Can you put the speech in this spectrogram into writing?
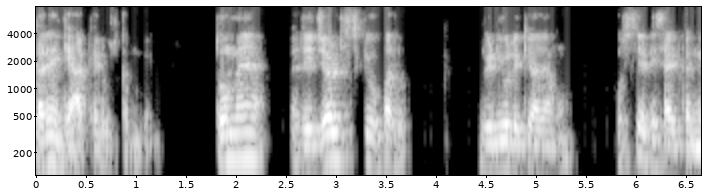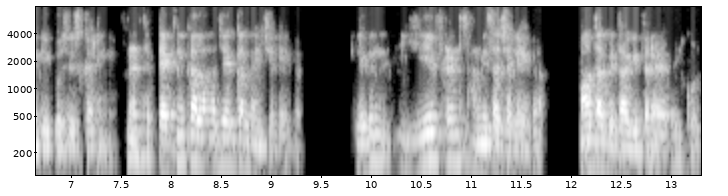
करें क्या आखिर उस कंपनी तो मैं रिज़ल्ट के ऊपर वीडियो लेके आया हूँ। उससे डिसाइड करने की कोशिश करेंगे। फ्रेंड्स टेक्निकल आज है, कल नहीं चलेगा। लेकिन ये फ्रेंड्स हमेशा चलेगा। माता पिता की तरह है, बिल्कुल।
